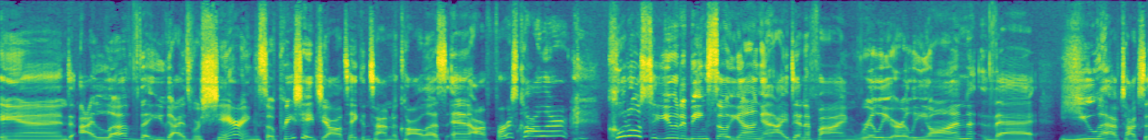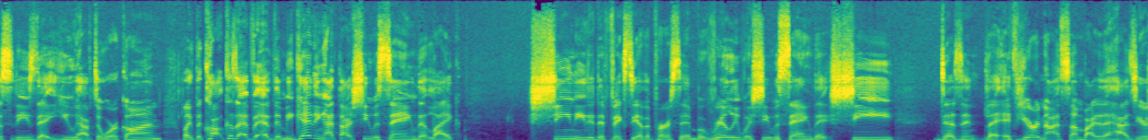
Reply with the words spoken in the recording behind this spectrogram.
And I love that you guys were sharing. So appreciate y'all taking time to call us. And our first caller, kudos to you to being so young and identifying really early on that you have toxicities that you have to work on. Like the call, because at, at the beginning, I thought she was saying that like she needed to fix the other person, but really what she was saying that she doesn't like if you're not somebody that has your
